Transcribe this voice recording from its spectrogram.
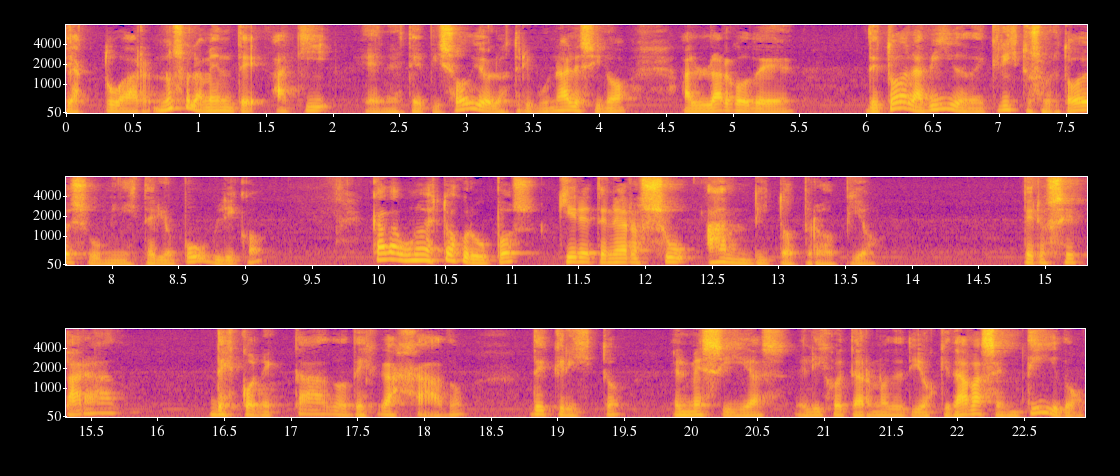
de actuar, no solamente aquí en este episodio de los tribunales, sino a lo largo de, de toda la vida de Cristo, sobre todo de su ministerio público, cada uno de estos grupos quiere tener su ámbito propio, pero separado, desconectado, desgajado de Cristo, el Mesías, el Hijo Eterno de Dios, que daba sentido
